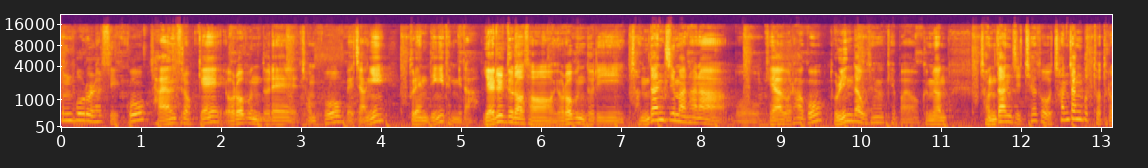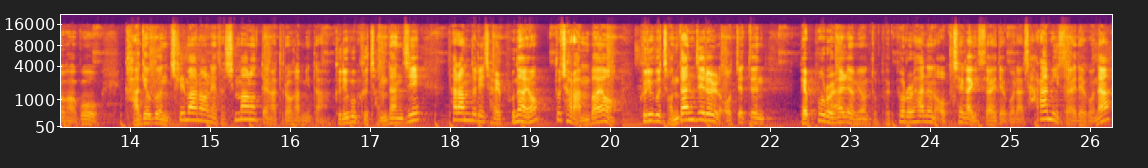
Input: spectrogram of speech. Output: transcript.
홍보를 할 수 있고 자연스럽게 여러분들의 점포 매장이 브랜딩이 됩니다. 예를 들어서 여러분들이 전단지만 하나 뭐 계약을 하고 돌린다고 생각해 봐요. 그러면 전단지 최소 1000장부터 들어가고 가격은 7만 원에서 10만 원대가 들어갑니다. 그리고 그 전단지 사람들이 잘 보나요? 또 잘 안 봐요. 그리고 전단지를 어쨌든 배포를 하려면 또 배포를 하는 업체가 있어야 되거나 사람이 있어야 되거나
